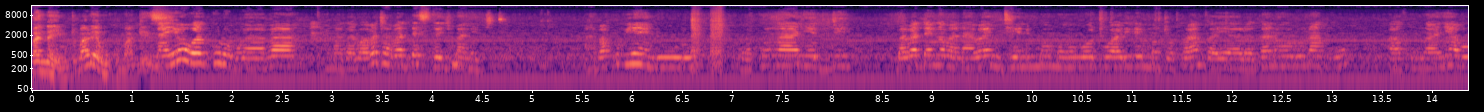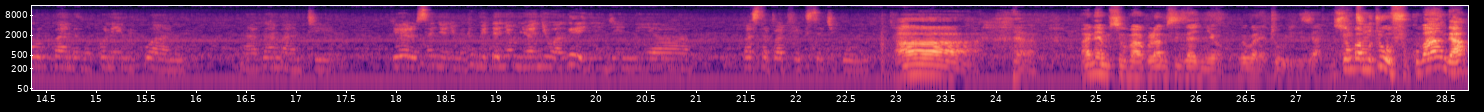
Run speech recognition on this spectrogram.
Bannaye mutubalemu ku magezi. Naye oweggulu bw'aba amaga bw'aba tabadde stage managed abakubye enduulu bakuŋŋaanye ddi? Babadde nga bano aba mtn momo bootwalira emmotoka nga yalaga n'olunaku akuŋŋaanye abooluganda gako n'emikwano n'agamba nti joero senyonyi mutumidde nnyo munywanyi wange eyinjini ya pastor patrick sekikuulu Bane musumba akulamusiza nnyo webale tuwuliriza musumba mutuufu kubanga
